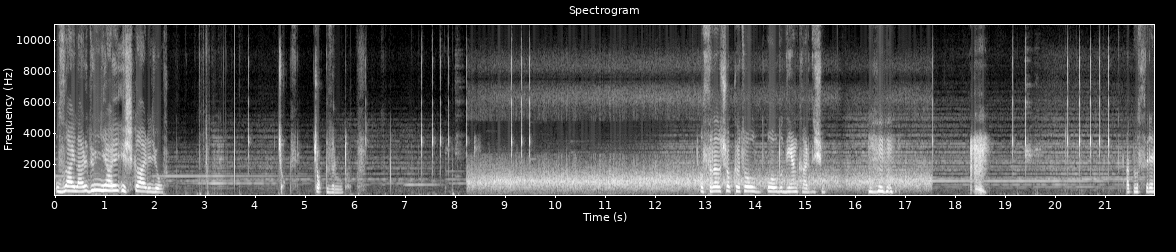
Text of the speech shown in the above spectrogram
uzaylılar dünyayı işgal ediyor. Çok. Çok güzel oldu. O sırada çok kötü ol- oldu diyen kardeşim. Atmosfere.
